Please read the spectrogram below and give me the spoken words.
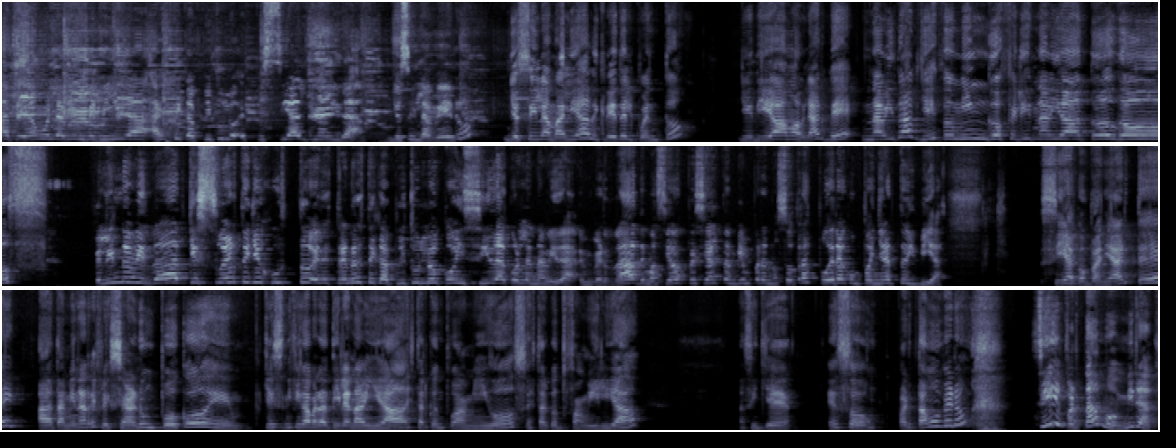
Hola, te damos la bienvenida a este capítulo especial de Navidad. Yo soy la Vero. Yo soy la Amalia de Créete el Cuento. Y hoy día vamos a hablar de Navidad y es domingo. ¡Feliz Navidad a todos! ¡Feliz Navidad! ¡Qué suerte que justo el estreno de este capítulo coincida con la Navidad! En verdad, demasiado especial también para nosotras poder acompañarte hoy día. Sí, acompañarte, a, también a reflexionar un poco en qué significa para ti la Navidad, estar con tus amigos, estar con tu familia. Así que eso, ¿partamos, Vero? Sí, partamos. Mira,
